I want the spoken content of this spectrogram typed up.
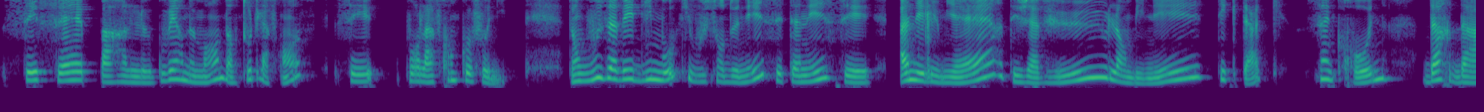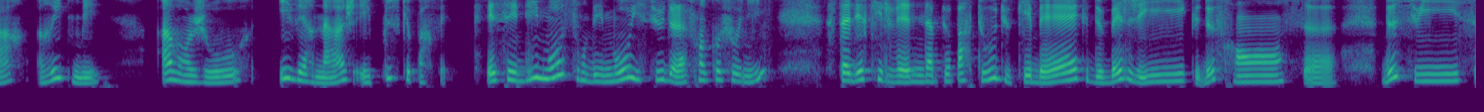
c'est fait par le gouvernement dans toute la France, c'est pour la francophonie. Donc vous avez dix mots qui vous sont donnés. Cette année, c'est année-lumière, déjà vu, lambiné, tic-tac, synchrone, dardard, rythmé, avant-jour, hivernage et plus que parfait. Et ces dix mots sont des mots issus de la francophonie, c'est-à-dire qu'ils viennent d'un peu partout, du Québec, de Belgique, de France, de Suisse,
